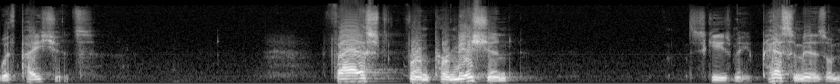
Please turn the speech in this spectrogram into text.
with patience. Fast from permission, excuse me, pessimism,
